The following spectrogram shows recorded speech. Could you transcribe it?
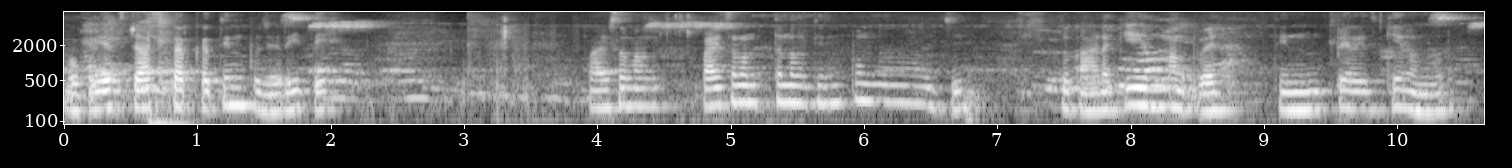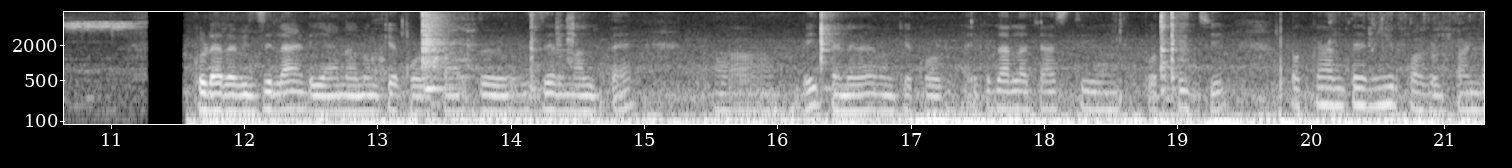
ಬೊಕ್ಕ ಎಷ್ಟು ಜಾಸ್ತಿ ತರ್ಕ ತಿನ್ಪುಜ ರೀತಿ. ಪಾಯಸ ಮಾಡಿ, ಪಾಯಸ ಮಂತನ ತಿನ್ಪುನ ಅಜ್ಜಿ. ಇದು ಕಾಡಕ್ಕೆ ಇದು ಮಲ್ಪೆ ತಿನ್ಪೆರೆ ಇದಕ್ಕೇನು ನೋಡು. ವಿಸಿಲ್ ಆಡಿಯ ನಾನು ಉಂಕೆ ಕೊಡ್ಬಾರ್ದು, ವಿಸಿಲ್ ಮಲ್ತೆ ಬೇಯ್ತಾನೆ ನನಗೆ ಕೊಡು ಇದೆಲ್ಲ ಜಾಸ್ತಿ ಪೊತ್ತಿಜ್ಜಿ ಪಕ್ಕ ಅಂತ ನೀರು ಪಾಡೋದು, ಪಂಡ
